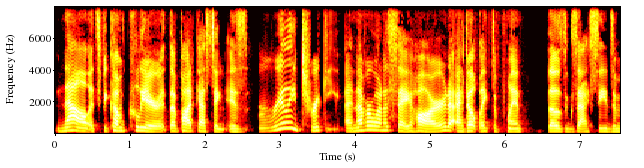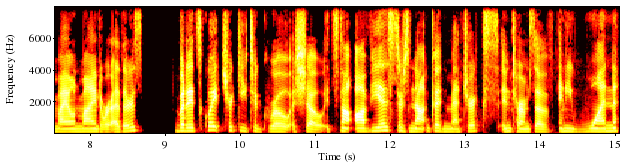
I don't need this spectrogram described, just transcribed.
now it's become clear that podcasting is really tricky. I never want to say hard. I don't like to plant those exact seeds in my own mind or others, but it's quite tricky to grow a show. It's not obvious. There's not good metrics in terms of any one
